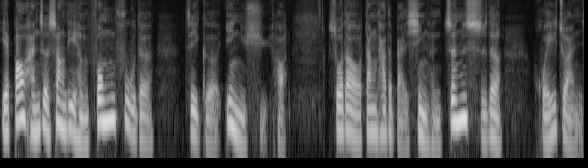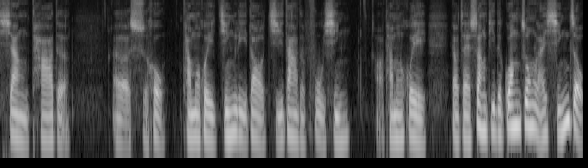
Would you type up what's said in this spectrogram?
也包含着上帝很丰富的这个应许，哈。说到，当他的百姓很真实的回转向他的呃时候，他们会经历到极大的复兴啊！他们会要在上帝的光中来行走，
